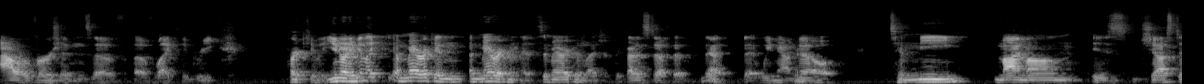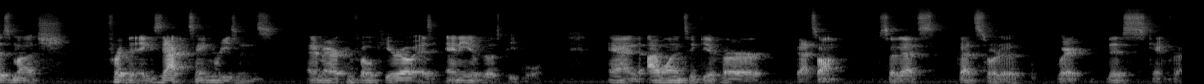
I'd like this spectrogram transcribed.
our versions of, of like the Greek Hercules. You know what I mean? Like American American myths, American legend, the kind of stuff that that, that we now know. To me, my mom is just as much for the exact same reasons an American folk hero as any of those people. And I wanted to give her that song. So that's that's sort of where this came from.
